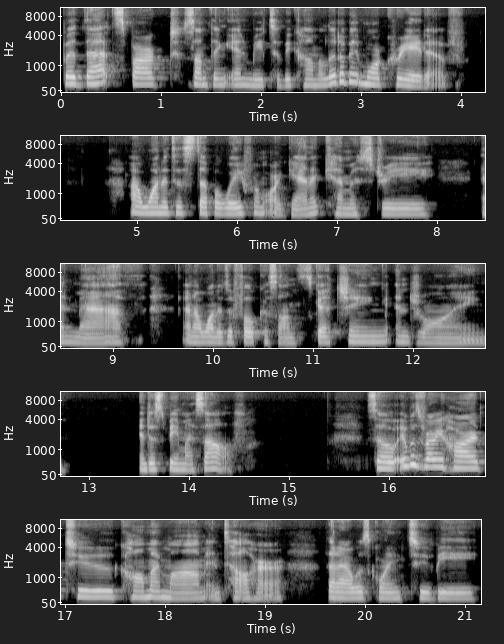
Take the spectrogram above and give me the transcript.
But that sparked something in me to become a little bit more creative. I wanted to step away from organic chemistry and math, and I wanted to focus on sketching and drawing and just be myself. So it was very hard to call my mom and tell her that I was going to be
